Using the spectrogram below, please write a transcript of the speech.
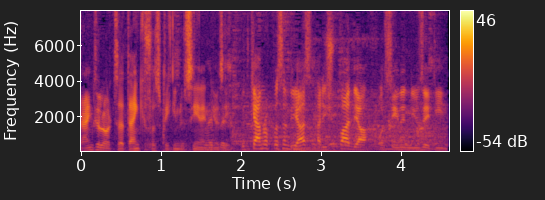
Thanks a lot, sir. Thank you for speaking to CNN My News pleasure. 18. With camera person Riaz, Harish Upadhyay for CNN News 18.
